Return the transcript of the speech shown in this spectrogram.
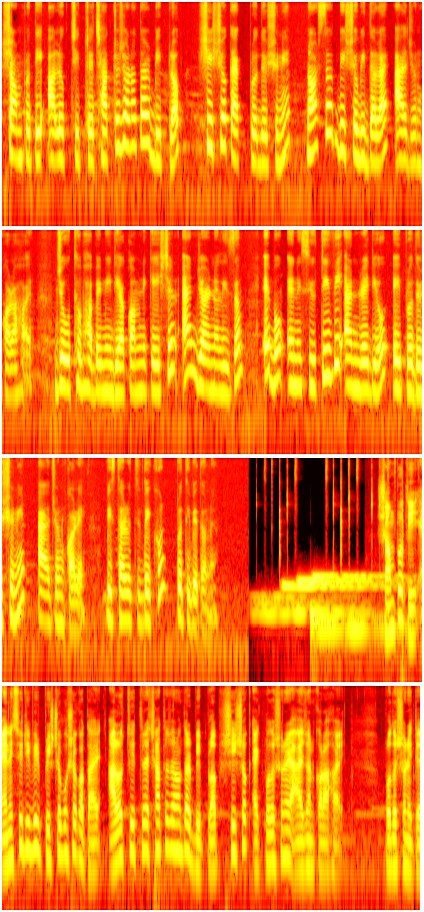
সম্প্রতি আলোকচিত্রে ছাত্র জনতার বিপ্লব শীর্ষক এক প্রদর্শনী নর্থ বিশ্ববিদ্যালয়ে আয়োজন করা হয়। যৌথভাবে মিডিয়া কমিউনিকেশন অ্যান্ড জার্নালিজম এবং এনএসইউ টিভি অ্যান্ড রেডিও এই প্রদর্শনীর আয়োজন করে। বিস্তারিত দেখুন প্রতিবেদনে। সম্প্রতি এনএসইউ টিভির পৃষ্ঠপোষকতায় আলোকচিত্রে ছাত্র জনতার বিপ্লব শীর্ষক এক প্রদর্শনীর আয়োজন করা হয়। প্রদর্শনীতে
